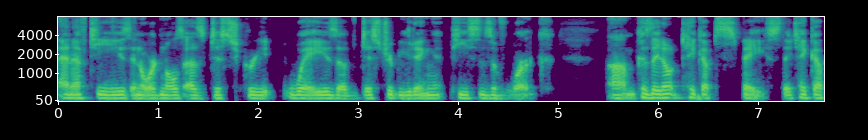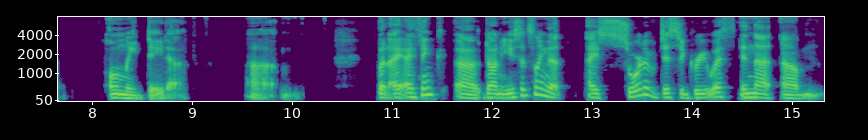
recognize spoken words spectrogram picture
NFTs and ordinals as discrete ways of distributing pieces of work because um, they don't take up space; they take up only data. Um, but I, I think, uh, Donnie, you said something that I sort of disagree with in that um,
